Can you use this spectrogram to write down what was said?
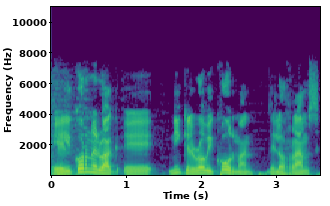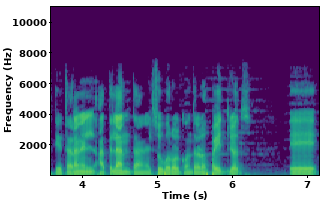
El cornerback eh, Nickel Robbie Coleman de los Rams, que estará en Atlanta en el Super Bowl contra los Patriots, eh,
